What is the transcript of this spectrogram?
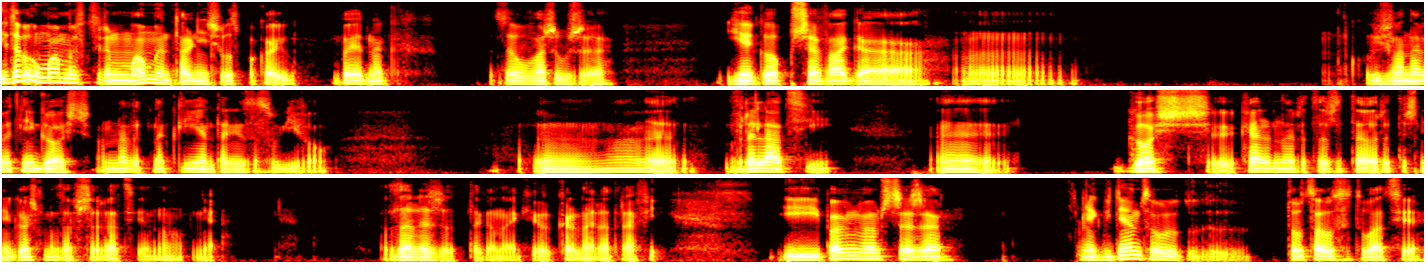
I to był moment, w którym momentalnie się uspokoił, bo jednak zauważył, że jego przewaga. Yy, kuźwa, nawet nie gość, on nawet na klienta nie zasługiwał. Yy, no ale w relacji yy, gość, kelner, to że teoretycznie gość ma zawsze rację, no nie, nie. To zależy od tego, na jakiego kelnera trafi. I powiem wam szczerze, jak widziałem całą, tą całą sytuację,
